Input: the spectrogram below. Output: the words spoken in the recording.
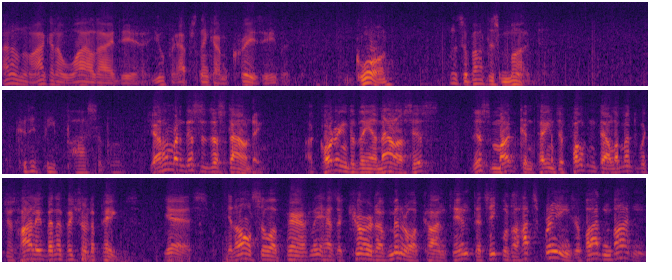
I don't know. I got a wild idea. You perhaps think I'm crazy, but... Go on. Well, it's about this mud. Could it be possible? Gentlemen, this is astounding. According to the analysis, this mud contains a potent element which is highly beneficial to pigs. Yes. It also apparently has a curative mineral content that's equal to hot springs or Baden-Baden.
